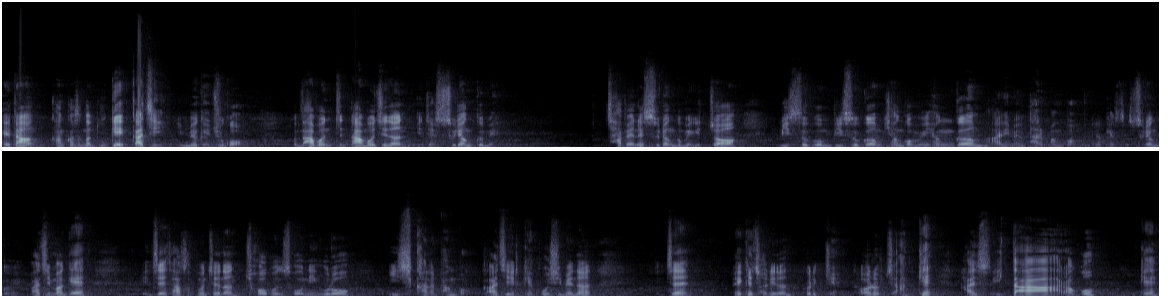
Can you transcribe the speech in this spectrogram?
해당 감가상각 누계액까지 입력해 주고 나머지 나머지는 이제 수령 금액 차변에 수령 금액 있죠. 미수금, 미수금, 현금의 현금, 아니면 다른 방법 이렇게 해서 수령 금액. 마지막에 이제 다섯 번째는 처분 손익으로 인식하는 방법까지 이렇게 보시면은 이제 회계 처리는 그렇게 어렵지 않게 할 수 있다라고 이렇게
